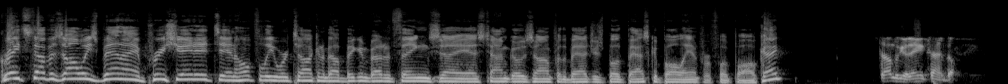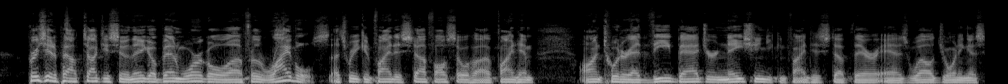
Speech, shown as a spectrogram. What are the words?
Great stuff as always, Ben. I appreciate it, and hopefully we're talking about big and better things uh, as time goes on for the Badgers, both basketball and for football. Okay. Sounds good. Anytime, Bill. Appreciate it, pal. Talk to you soon. There you go, Ben Worgull uh, for the Rivals. That's where you can find his stuff. Also, uh, find him on Twitter at the Badger Nation. You can find his stuff there as well. Joining us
